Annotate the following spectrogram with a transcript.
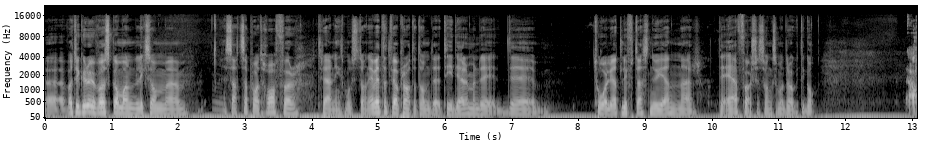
eh, Vad tycker du? Vad ska man liksom eh, satsa på att ha för träningsmotstånd? Jag vet att vi har pratat om det tidigare men det, det tål ju att lyftas nu igen när det är försäsong som har dragit igång. Ja,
